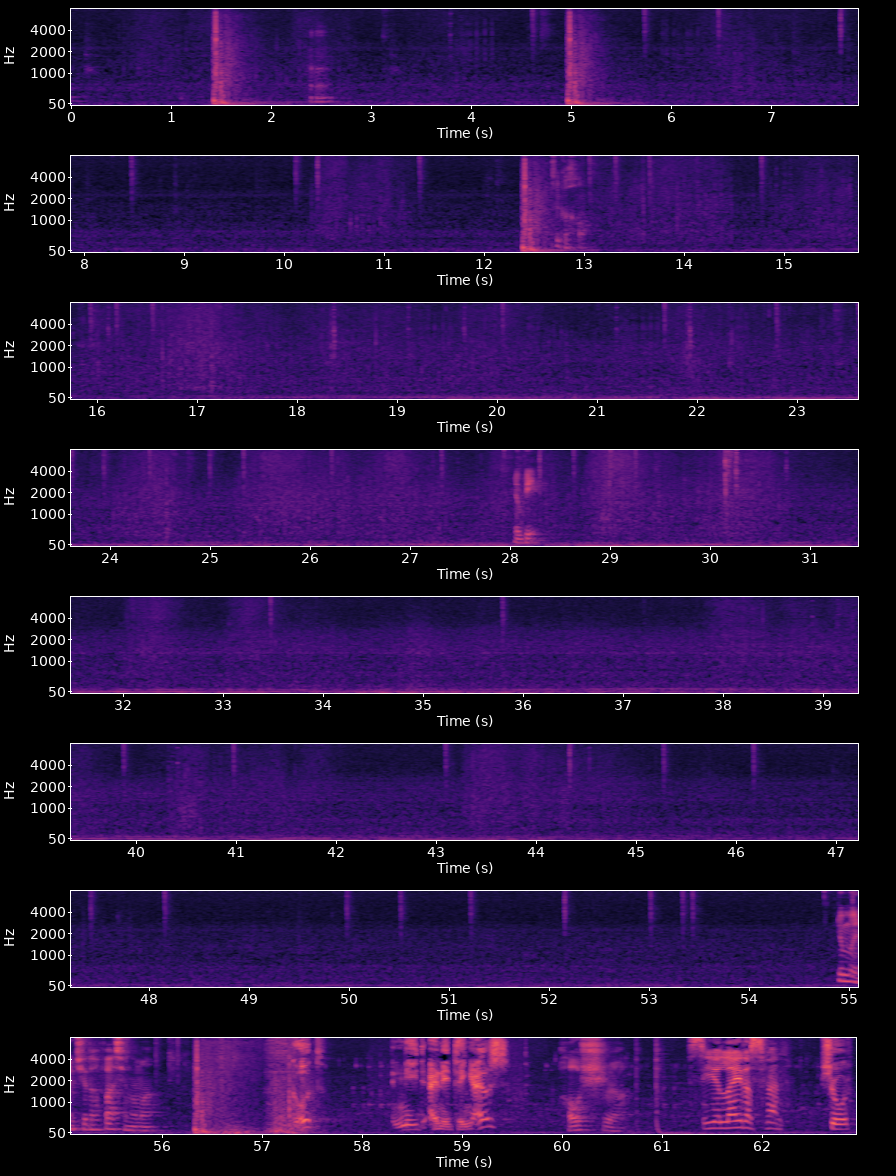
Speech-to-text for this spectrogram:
牛逼！有没有其他发型了吗？Good. Need anything else? 好使啊！ See you later, Sven. Sure.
